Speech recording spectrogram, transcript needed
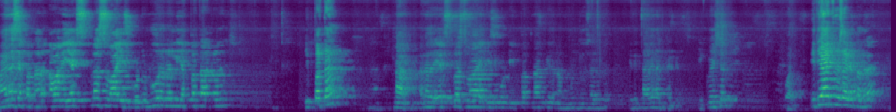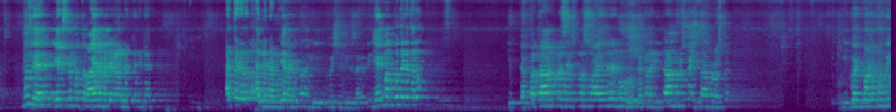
ಮೈನಸ್ ಎಪ್ಪತ್ತಾರು. ಅವಾಗ ಎಕ್ಸ್ ಪ್ಲಸ್ ವಾಯ್ ಇಸ್ ಕೊಟ್ಟು ನೂರರಲ್ಲಿ ಎಪ್ಪತ್ತಾರು ಕಳೆದ್ರೆ? ಇಪ್ಪತ್ತ ನಾಲ್ಕು. ಹಾಗಾದ್ರೆ ಎಕ್ಸ್ ಪ್ಲಸ್ ವಾಯ್ ಇಸ್ ಕೊಟ್ಟು ಇಪ್ಪತ್ನಾಲ್ಕು. ಇದು ನಮ್ಮ ಮುಂದೆ ಯೂಸ್ ಆಗುತ್ತೆ. ಇದಕ್ಕೆ ನಾವೇನು ಹಾಕೊಂಡಿದ್ವಿ ಇಕ್ವೇಶನ್ ಒನ್ ಇದು ಯಾಕೆ ಯೂಸ್ ಆಗುತ್ತೆ ಅಂದ್ರೆ, ಮುಂದೆ ಎಕ್ಸ್ ಮತ್ತು ವಾಯ್ನ ಬೆಲೆಗಳನ್ನು ಕಂಡಿಡಿಯ ಅರ್ಥ ಆಗಲ್ಲ ಅಲ್ಲಿ ನಮ್ಗೆ ಏನಾಗುತ್ತೆ ಈ ಇಕ್ವೇಶನ್ ಯೂಸ್ ಆಗುತ್ತೆ. ಇದು ಹೆಂಗ್ ಬಂದ್ ಗೊತ್ತಾಗತ್ತಲ್ಲ? ಎಪ್ಪತ್ತಾರು ಪ್ಲಸ್ ಎಕ್ಸ್ ಪ್ಲಸ್ ವಾಯ್ ಅಂದ್ರೆ ನೂರು. ಯಾಕಂದ್ರೆ ಇತ ಅಂದ್ರೆ ಅಷ್ಟೇ ಇತ ಅಂದ್ರೆ ಅಷ್ಟೇ ಈಕ್ವೇಟ್ ಮಾಡ್ಕೊಂಡ್ವಿ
